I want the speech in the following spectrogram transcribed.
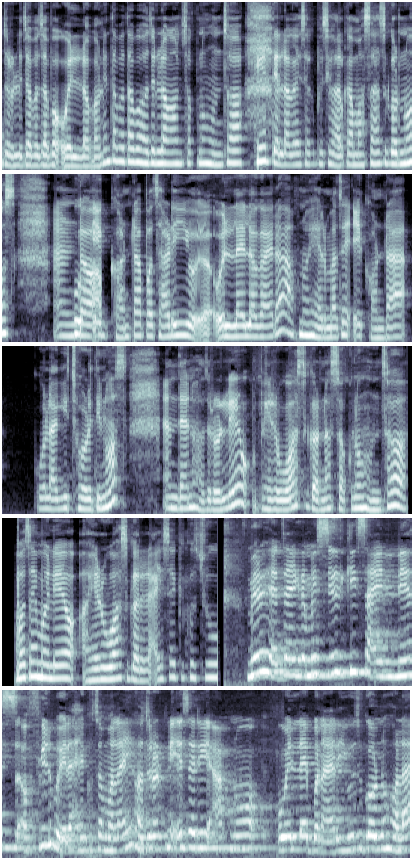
हजुरले जब जब ओइल लगाउने तब तब हजुर लगाउन सक्नुहुन्छ। त्यही तेल लगाइसकेपछि हल्का मसाज गर्नुहोस्। एन्ड एक घन्टा पछाडि यो ओइललाई लगाएर आफ्नो हेयरमा चाहिँ एक घन्टाको लागि छोडिदिनुहोस्। एन्ड देन हजुरहरूले फेयर वास गर्न सक्नुहुन्छ। अब चाहिँ मैले हेयर वास गरेर आइसकेको छु। मेरो हेयर चाहिँ एकदमै सिल्की साइननेस फिल भइरहेको छ मलाई। हजुरहरूले पनि यसरी आफ्नो ओइललाई बनाएर युज गर्नुहोला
